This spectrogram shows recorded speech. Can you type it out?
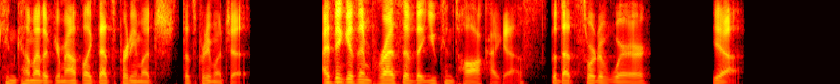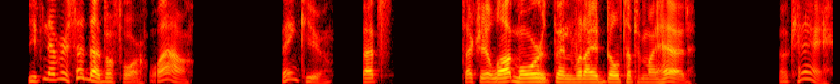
can come out of your mouth. Like that's pretty much that's pretty much it. I think it's impressive that you can talk, I guess. But that's sort of where yeah. You've never said that before. Wow. Thank you. That's it's actually a lot more than what I had built up in my head. Okay.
